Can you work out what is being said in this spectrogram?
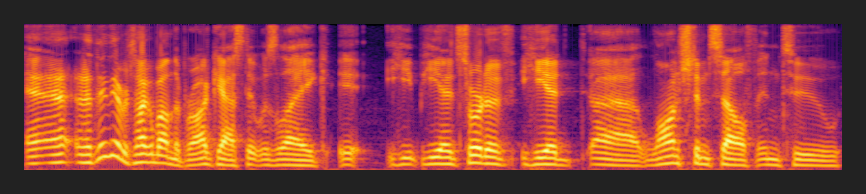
And, and I think they were talking about in the broadcast. It was like it, he he had sort of he had uh, launched himself into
